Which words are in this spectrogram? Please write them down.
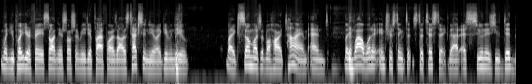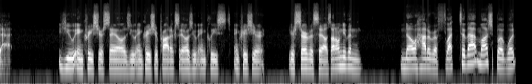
when you put your face on your social media platforms, I was texting you and giving you like so much of a hard time. And like, wow, what an interesting t- statistic that as soon as you did that, you increase your sales, you increase your product sales, you increase increase your your service sales. I don't even know how to reflect to that much, but what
